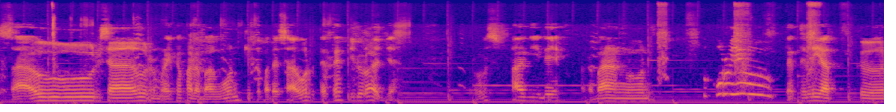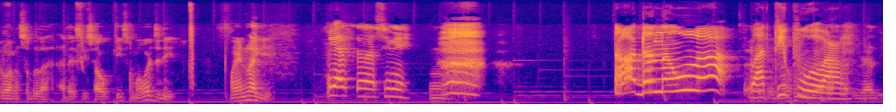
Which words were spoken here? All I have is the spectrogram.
sahur sahur mereka pada bangun kita pada sahur teteh tidur aja terus pagi deh pada bangun Kukuru yuk teteh lihat ke ruang sebelah ada si Sauki sama Wajdi main lagi Lihat ke sini. hmm. Berarti pulang. Berarti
